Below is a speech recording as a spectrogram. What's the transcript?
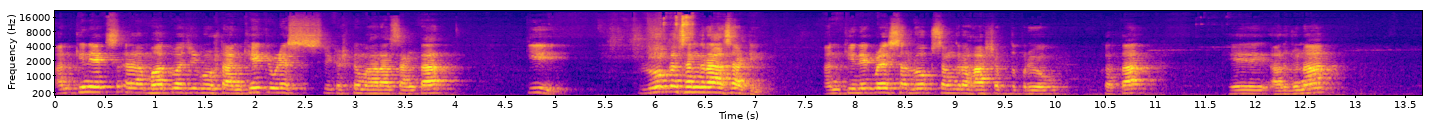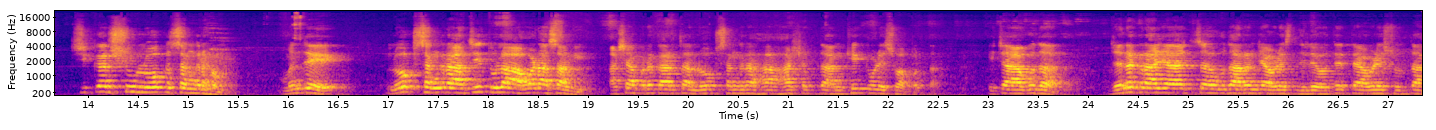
आणखीन एक स- महत्त्वाची गोष्ट आणखी एक वेळेस श्रीकृष्ण महाराज सांगतात की लोकसंग्रहासाठी आणखीन एक वेळेस लोकसंग्रह हा शब्द प्रयोग करतात. हे अर्जुना चिकर्षू लोकसंग्रहम म्हणजे लोकसंग्रहाची तुला आवड असावी अशा प्रकारचा लोकसंग्रह हा हा शब्द आणखी एक वेळेस वापरतात. याच्या अगोदर जनक राजाचं उदाहरण ज्यावेळेस दिले होते त्यावेळेससुद्धा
